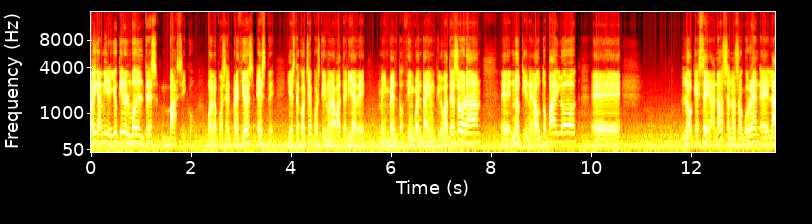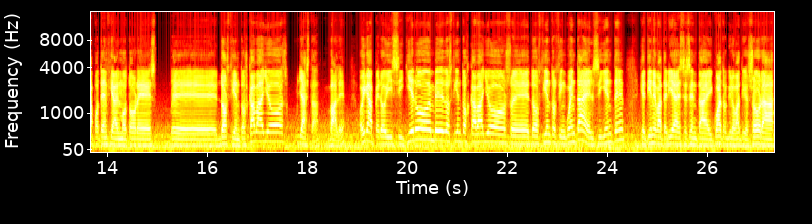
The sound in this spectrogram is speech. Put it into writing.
Oiga, mire, yo quiero el Model 3 básico. Bueno, pues el precio es este. Y este coche pues tiene una batería de, me invento, 51 kWh, eh, no tiene el autopilot, eh, lo que sea, ¿no? Se nos ocurren, eh, la potencia del motor es 200 caballos, ya está, vale. Oiga, pero ¿y si quiero en vez de 200 caballos, 250, el siguiente, que tiene batería de 64 kilovatios hora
